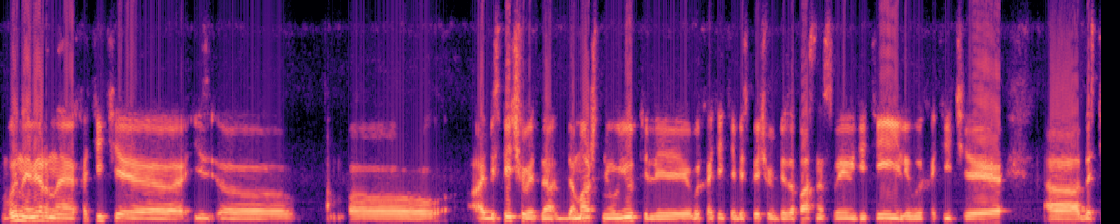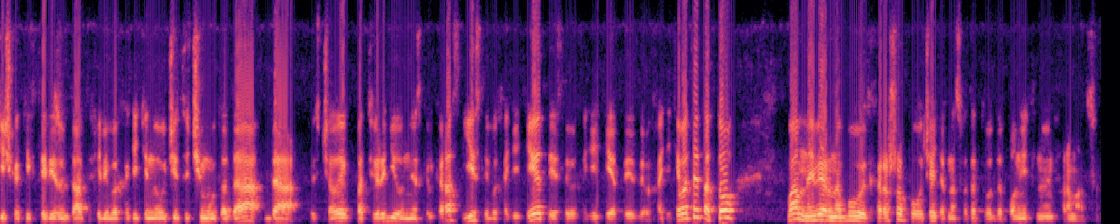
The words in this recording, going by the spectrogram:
Вы, наверное, хотите э, там, обеспечивать домашний уют, или вы хотите обеспечивать безопасность своих детей, или вы хотите э, достичь каких-то результатов, или вы хотите научиться чему-то, да, да. То есть человек подтвердил несколько раз, если вы хотите это, если вы хотите это, если вы хотите вот это, то вам, наверное, будет хорошо получать от нас вот эту вот дополнительную информацию.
